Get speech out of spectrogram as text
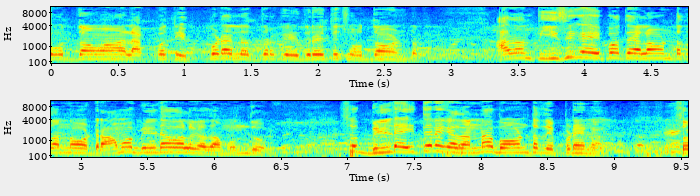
చూద్దామా? లేకపోతే ఎప్పుడు వాళ్ళిద్దరికి ఎదురైతే చూద్దాం అంటారు అదంత ఈజీగా అయిపోతే ఎలా ఉంటుంది అన్న ఓ డ్రామా బిల్డ్ అవ్వాలి కదా ముందు. సో బిల్డ్ అయితేనే కదన్నా బాగుంటుంది ఎప్పుడైనా. సో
